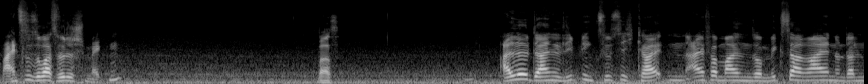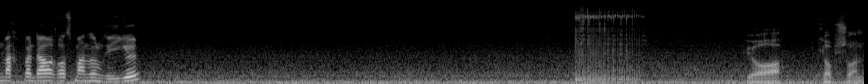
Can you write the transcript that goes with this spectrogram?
Meinst du, sowas würde schmecken? Was? Alle deine Lieblingssüßigkeiten einfach mal in so einen Mixer rein und dann macht man daraus mal so einen Riegel? Ja, glaub schon.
